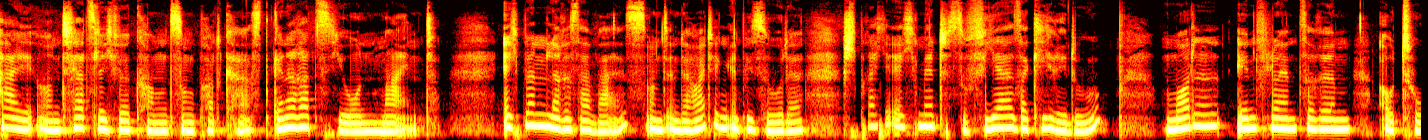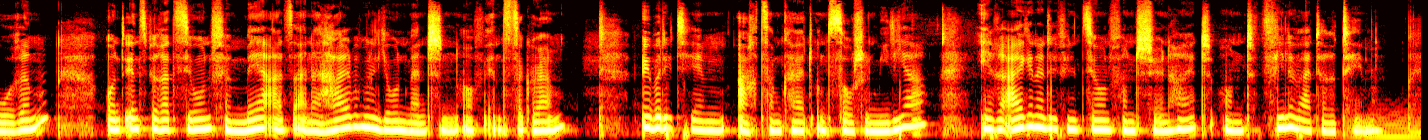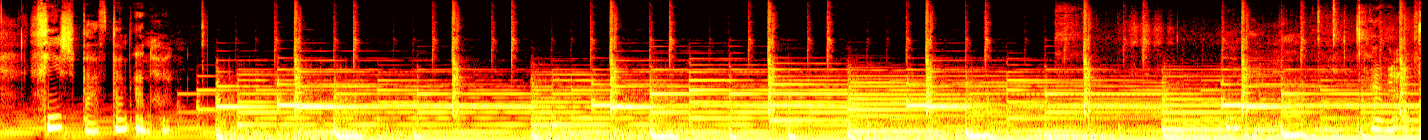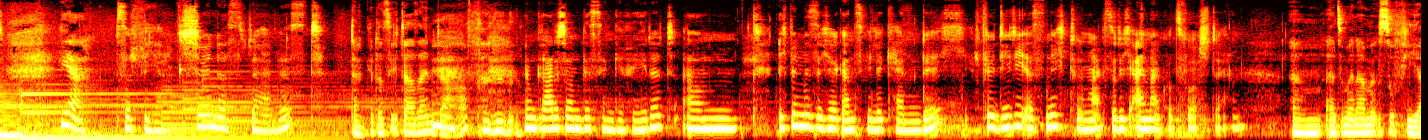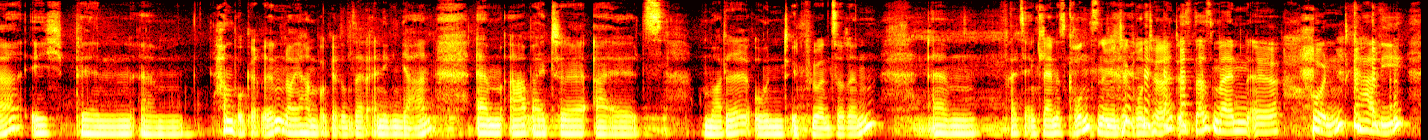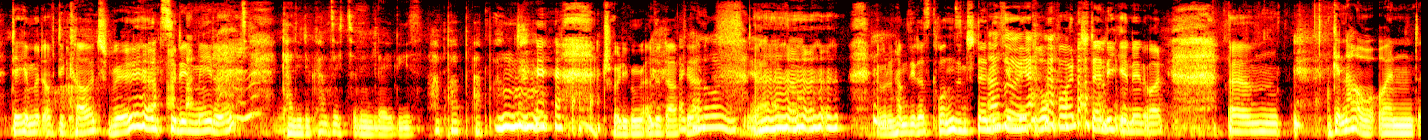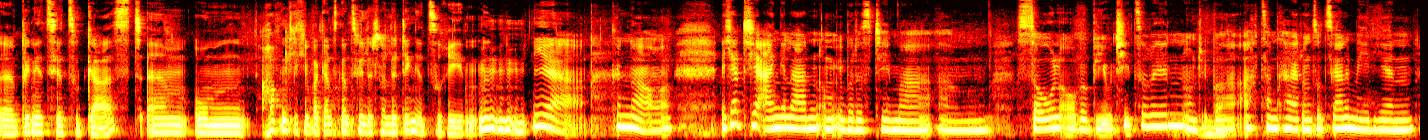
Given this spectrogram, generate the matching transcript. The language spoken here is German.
Hi und herzlich willkommen zum Podcast Generation Mind. Ich bin Larissa Weiß und in der heutigen Episode spreche ich mit Sophia Sakiridou, Model, Influencerin, Autorin und Inspiration für mehr als eine halbe Million Menschen auf Instagram über die Themen Achtsamkeit und Social Media, ihre eigene Definition von Schönheit und viele weitere Themen. Viel Spaß beim Anhören. Alright. Ja, Sophia, schön, dass du da bist. Danke, dass ich da sein darf. Wir haben gerade schon ein bisschen geredet. Ähm, ich bin mir sicher, ganz viele kennen dich. Für die, die es nicht tun, magst du dich einmal kurz vorstellen? Ähm, also mein Name ist Sophia. Ich bin ähm, Hamburgerin, neue Hamburgerin seit einigen Jahren, ähm, arbeite als Model und Influencerin. Ähm, falls ihr ein kleines Grunzen im Hintergrund hört, ist das mein äh, Hund, Kali, der hier mit auf die Couch will, zu den Mädels. Kali, du kannst nicht zu den Ladies. Hopp, hopp, ab. Entschuldigung also dafür. Er kann ruhig, ja. Aber dann haben sie das Grunzen ständig so, im ja. Mikrofon, ständig in den Ohren. Ähm, genau, und äh, bin jetzt hier zu Gast, ähm, um hoffentlich über ganz, ganz viele tolle Dinge zu reden. Ja, genau. Ich habe dich hier eingeladen, um über das Thema ähm, Soul over Beauty zu reden und über Achtsamkeit und soziale Medien.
